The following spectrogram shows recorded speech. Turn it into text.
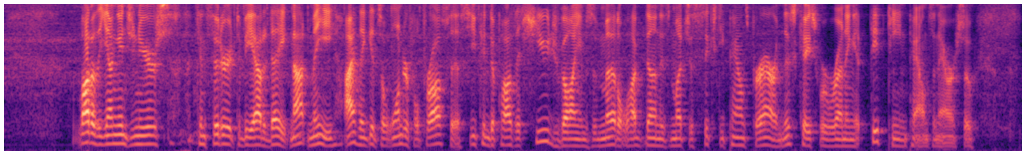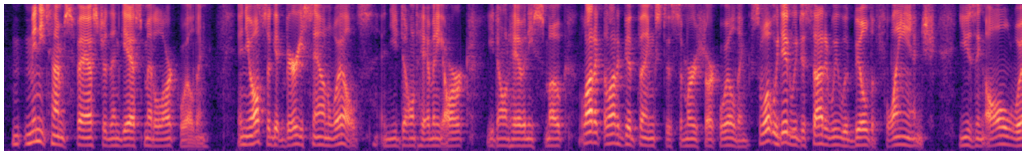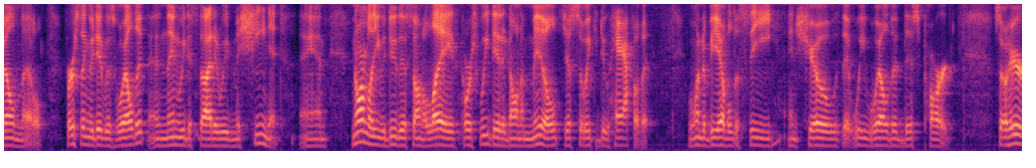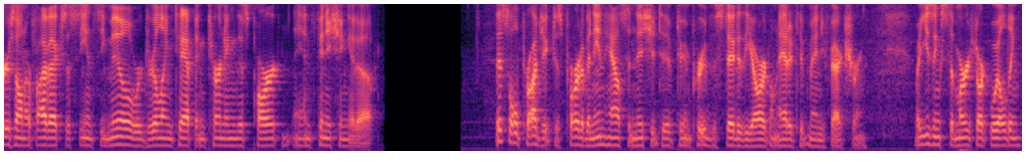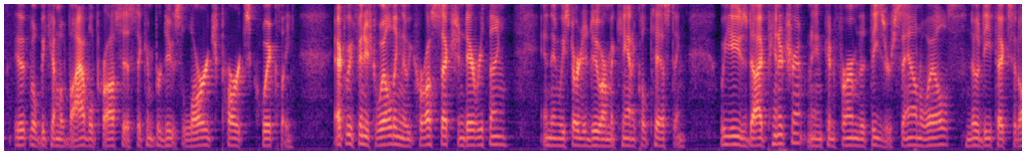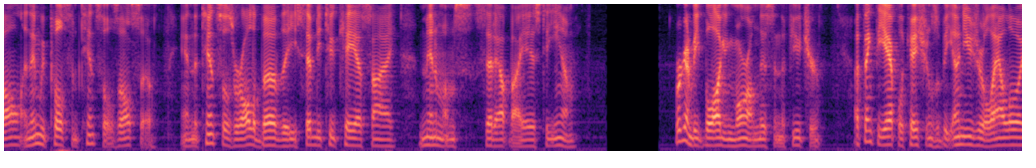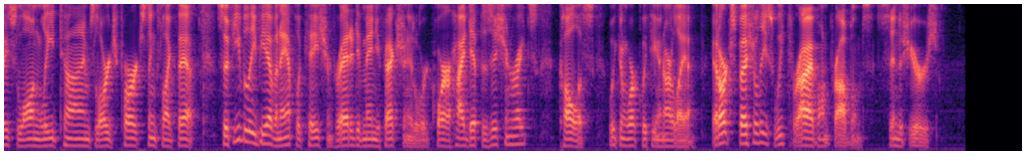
A lot of the young engineers consider it to be out of date. Not me. I think it's a wonderful process. You can deposit huge volumes of metal. I've done as much as 60 pounds per hour. In this case, we're running at 15 pounds an hour, so many times faster than gas metal arc welding. And you also get very sound welds, and you don't have any arc, you don't have any smoke. A lot of, a lot of good things to submerged arc welding. So what we did, we decided we would build a flange using all weld metal. First thing we did was weld it, and then we decided we'd machine it. And normally you would do this on a lathe. Of course, we did it on a mill just so we could do half of it. We wanted to be able to see and show that we welded this part. So here's on our 5-axis CNC mill, we're drilling, tapping, turning this part, and finishing it up. This whole project is part of an in-house initiative to improve the state-of-the-art on additive manufacturing. By using submerged arc welding, it will become a viable process that can produce large parts quickly. After we finished welding, then we cross-sectioned everything, and then we started to do our mechanical testing. We used dye penetrant and confirmed that these are sound welds, no defects at all, and then we pulled some tensiles also. And the tensiles were all above the 72 KSI minimums set out by ASTM. We're going to be blogging more on this in the future. I think the applications will be unusual alloys, long lead times, large parts, things like that. So if you believe you have an application for additive manufacturing that will require high deposition rates, call us. We can work with you in our lab. At ARC Specialties, we thrive on problems. Send us yours.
